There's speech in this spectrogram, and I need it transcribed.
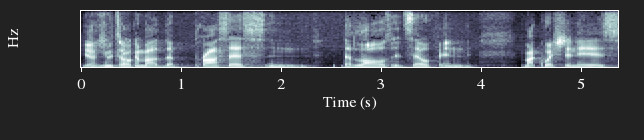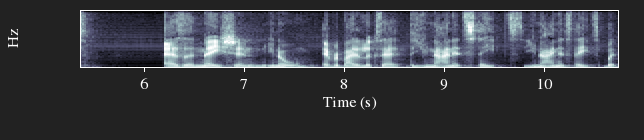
Yes. you were talking about the process and the laws itself and my question is as a nation you know everybody looks at the united states united states but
